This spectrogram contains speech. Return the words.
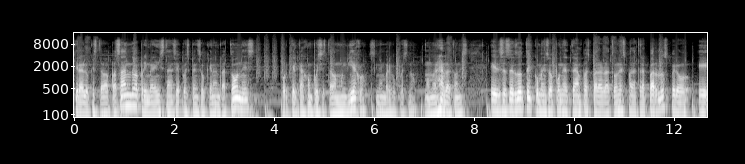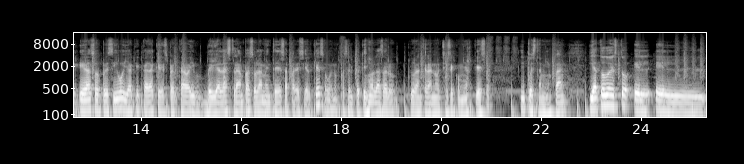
qué, era lo que estaba pasando. A primera instancia pues pensó que eran ratones porque el cajón pues estaba muy viejo, sin embargo pues no, no, no eran ratones. El sacerdote comenzó a poner trampas para ratones para atraparlos, pero eh, era sorpresivo ya que cada que despertaba y veía las trampas solamente desaparecía el queso. Bueno, pues el pequeño Lázaro durante la noche se comía el queso y pues también pan. Y a todo esto el, el,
